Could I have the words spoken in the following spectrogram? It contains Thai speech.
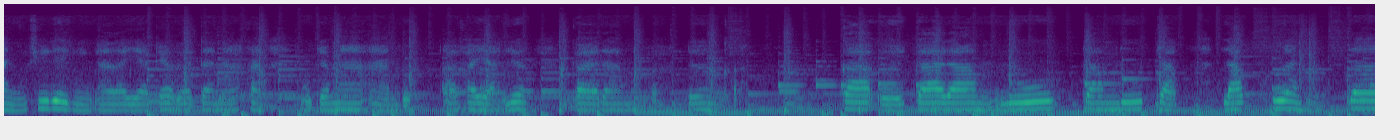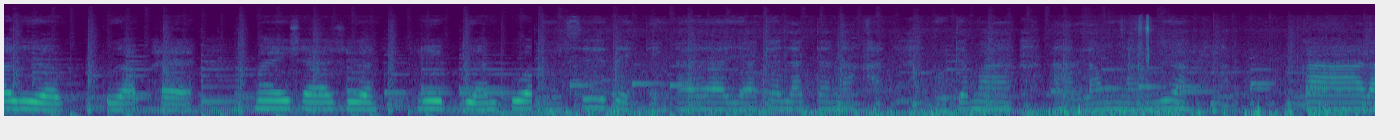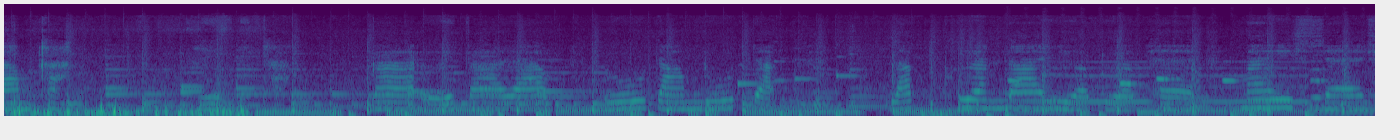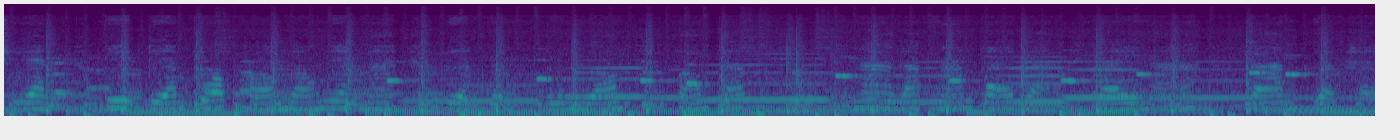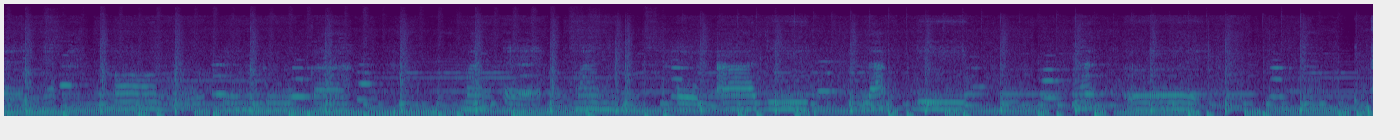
ค่ะ หนูชื่อเด็กหญิงอารยาแก้วรัตนะค่ะ หนูจะมาอ่านบทอาขยะเรื่องกาดำค่ะ เริ่มค่ะ กาเอ๋ยกาดำรู้จำรู้จัก รักเพื่อนกล้าเหยื่อเปลือกแผ่ไม่แช่เชื่อนรีบเตือนพวกหนูชื่อเด็กหญิงอารยาแก้วรัตนะค่ะ หนูจะมา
